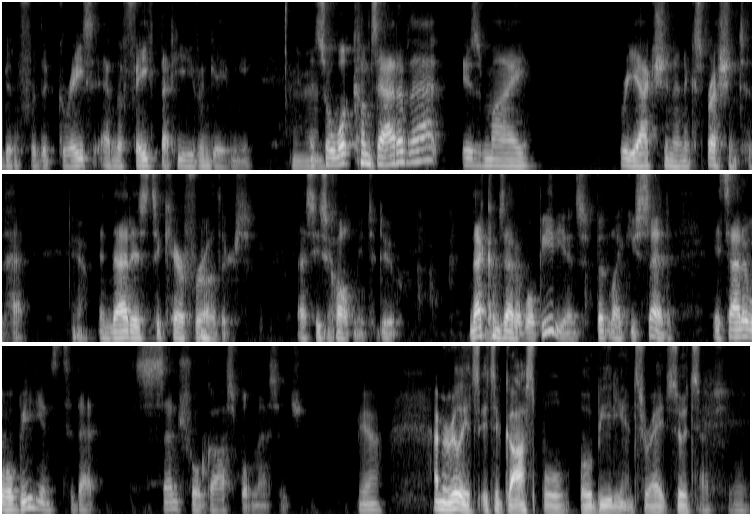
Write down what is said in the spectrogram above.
been for the grace and the faith that he even gave me. Amen. And so what comes out of that is my reaction and expression to that. Yeah. And that is to care for others as he's yeah. called me to do. And that yeah. comes out of obedience, but like you said, it's out of obedience to that central gospel message. Yeah. I mean really it's it's a gospel obedience, right? So it's Absolutely.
